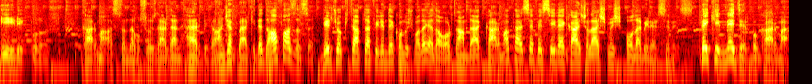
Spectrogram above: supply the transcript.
iyilik bulur. Karma aslında bu sözlerden her biri ancak belki de daha fazlası. Birçok kitapta, filmde, konuşmada ya da ortamda karma felsefesiyle karşılaşmış olabilirsiniz. Peki nedir bu karma?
